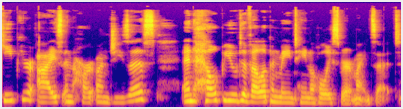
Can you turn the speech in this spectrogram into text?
keep your eyes and heart on Jesus and help you develop and maintain a Holy Spirit mindset.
